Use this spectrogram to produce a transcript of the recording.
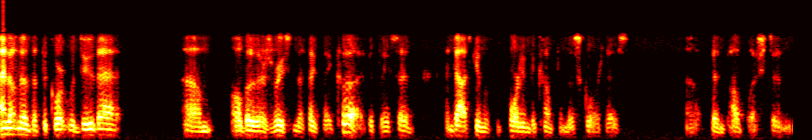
I don't know that the court would do that, um, although there's reason to think they could if they said a document purporting to come from this court has uh, been published and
